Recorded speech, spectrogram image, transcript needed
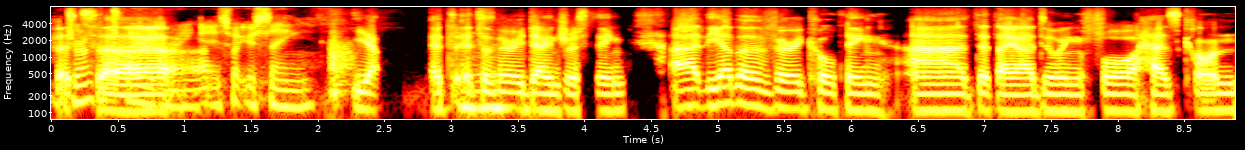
But Drunk uh, is what you're saying. It's, it's a very dangerous thing. Uh, the other very cool thing uh, that they are doing for HasCon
